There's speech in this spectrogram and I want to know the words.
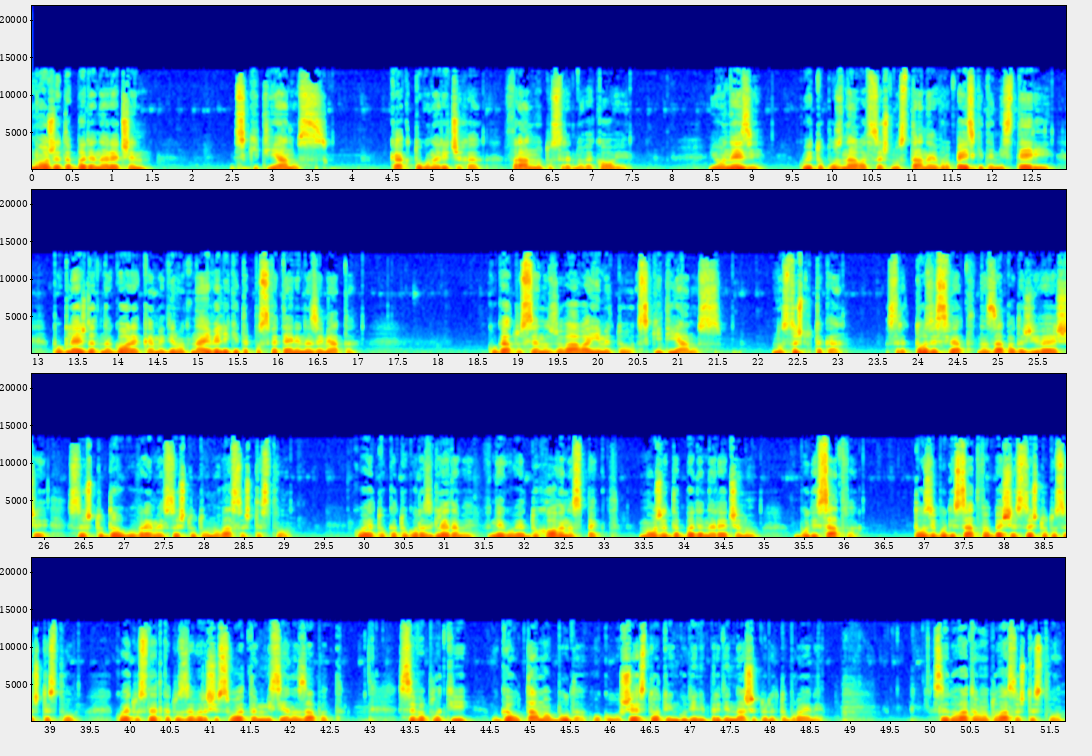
може да бъде наречен Скитиянос, както го наричаха в ранното средновековие. И онези, които познават същността на европейските мистерии, поглеждат нагоре към един от най-великите посветени на земята, когато се назовава името Скитиянос. Но също така, сред този свят на Запада живееше също дълго време същото нова същество – което като го разгледаме в неговия духовен аспект, може да бъде наречено Бодисатва. Този Бодисатва беше същото същество, което след като завърши своята мисия на Запад, се въплати в Гаутама Буда около 600 години преди нашето летоброене. Следователно това същество,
